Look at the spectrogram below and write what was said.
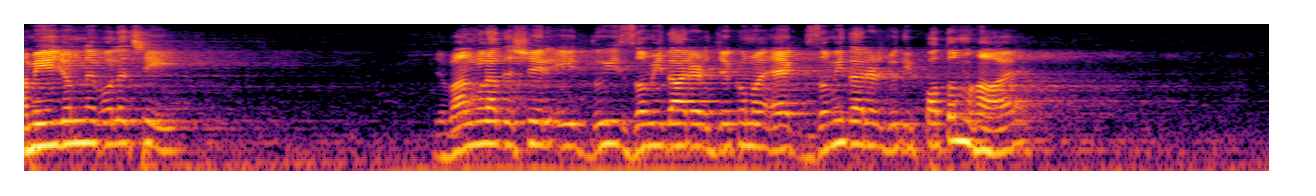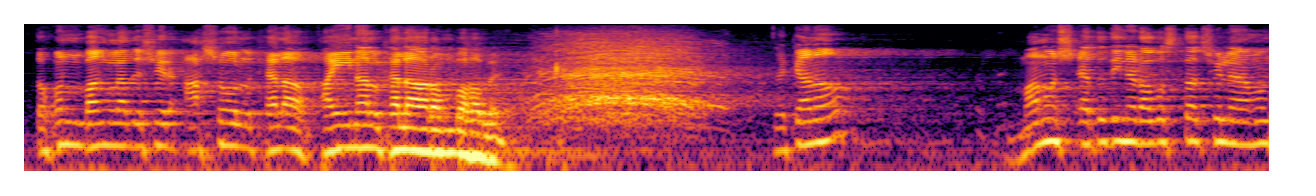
আমি এই জন্য বলেছি যে বাংলাদেশের এই দুই জমিদারের যে কোনো এক জমিদারের যদি পতন হয় তখন বাংলাদেশের আসল খেলা, ফাইনাল খেলা আরম্ভ হবে। কেন? মানুষ এতদিনের অবস্থা ছিল এমন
